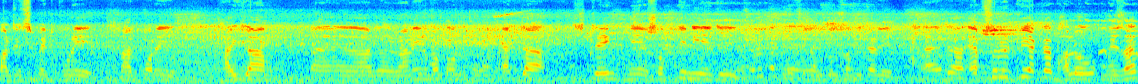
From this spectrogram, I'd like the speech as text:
পার্টিসিপেট করে তারপরে হাই জাম্প আর রানের মতন একটা স্ট্রেংথ নিয়ে, শক্তি নিয়ে যে দুশো মিটারে এটা অ্যাবসোলিউটলি একটা ভালো মেজার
